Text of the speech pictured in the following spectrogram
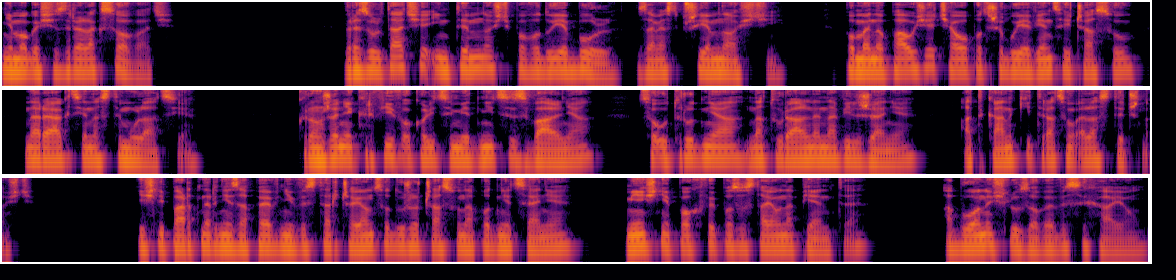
nie mogę się zrelaksować. W rezultacie intymność powoduje ból zamiast przyjemności. Po menopauzie ciało potrzebuje więcej czasu na reakcję na stymulację. Krążenie krwi w okolicy miednicy zwalnia, co utrudnia naturalne nawilżenie, a tkanki tracą elastyczność. Jeśli partner nie zapewni wystarczająco dużo czasu na podniecenie, mięśnie pochwy pozostają napięte, a błony śluzowe wysychają.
